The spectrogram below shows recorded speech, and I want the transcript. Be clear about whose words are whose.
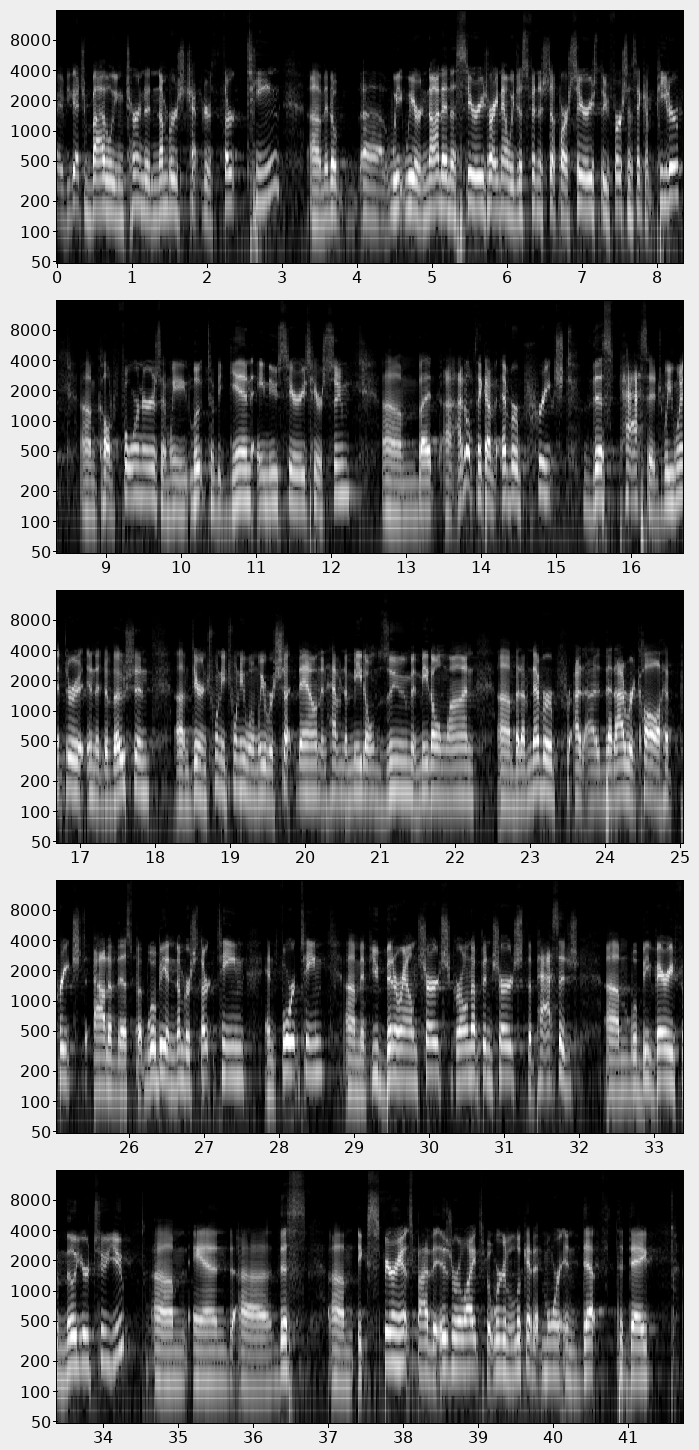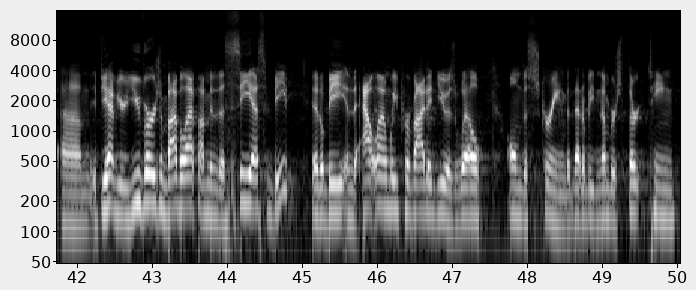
Speaker 1: right, if you got your Bible, you can turn to Numbers chapter 13. Um, it'll, uh, we, we are not in a series right now. We just finished up our series through 1st and 2nd Peter um, called Foreigners, and we look to begin a new series here soon. Um, but I don't think I've ever preached this passage. We went through it in a devotion um, during 2020 when we were shut down and having to meet on Zoom and meet online. Um, but I've never, I, I, that I recall, have preached out of this. But we'll be in Numbers 13 and 14. Um, if you've been around church, grown up in church, the passage um, will be very familiar to you. Um, and uh, this um, experience by the Israelites, but we're going to look at it more in depth today. Um, if you have your YouVersion Bible app, I'm in the CSB. It'll be in the outline we provided you as well on the screen, but that'll be Numbers 13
